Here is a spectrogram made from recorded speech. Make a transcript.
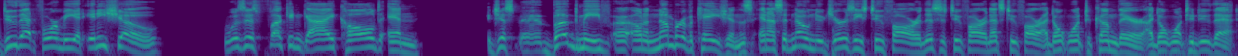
do that for me at any show was this fucking guy called and just uh, bugged me uh, on a number of occasions. And I said, no, New Jersey's too far, and this is too far, and that's too far. I don't want to come there. I don't want to do that.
